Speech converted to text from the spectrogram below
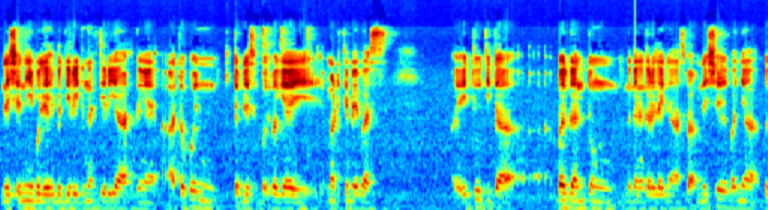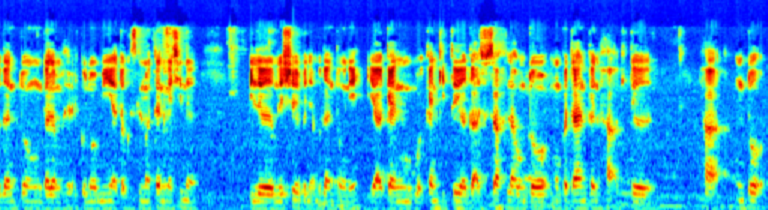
Malaysia ni boleh berdiri dengan sendiri lah dengan ataupun kita boleh sebut sebagai maritim bebas. Itu tidak bergantung dengan negara lain lah sebab Malaysia banyak bergantung dalam ekonomi atau keselamatan dengan China. Bila Malaysia banyak bergantung ni, ia akan membuatkan kita agak susah lah untuk mempertahankan hak kita hak untuk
